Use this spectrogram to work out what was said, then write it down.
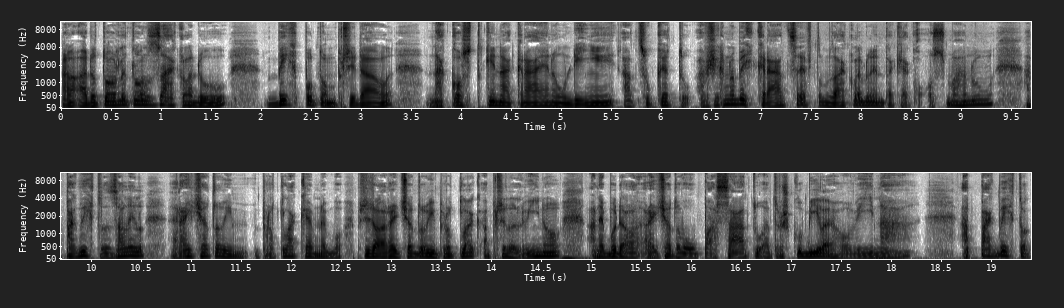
A do tohoto základu bych potom přidal na kostky nakrájenou dýni a cuketu. A všechno bych krátce v tom základu jen tak jako osmahnul a pak bych to zalil rajčatovým protlakem nebo přidal rajčatový protlak a přilil víno a nebo dal rajčatovou pasátu a trošku bílého vína a pak bych to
